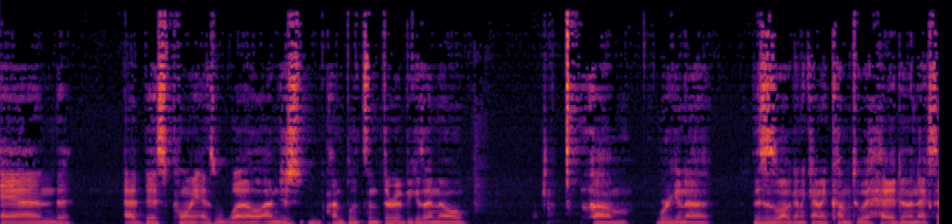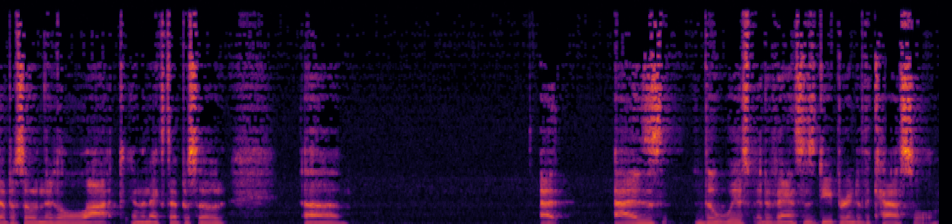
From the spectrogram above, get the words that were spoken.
And at this point as well, I'm just I'm blitzing through it because I know um, we're gonna this is all gonna kind of come to a head in the next episode, and there's a lot in the next episode. Uh, at, as the wisp advances deeper into the castle,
